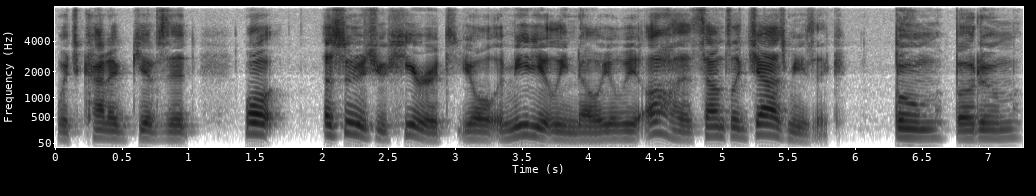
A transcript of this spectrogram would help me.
which kind of gives it, well, as soon as you hear it, you'll immediately know, you'll be, oh, it sounds like jazz music. Boom, ba-doom,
